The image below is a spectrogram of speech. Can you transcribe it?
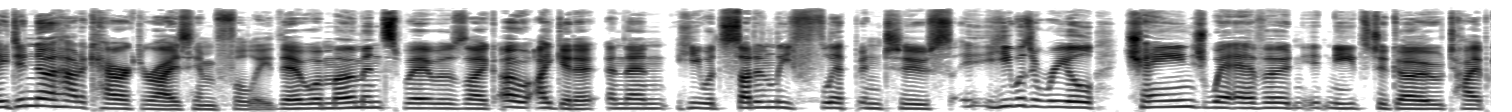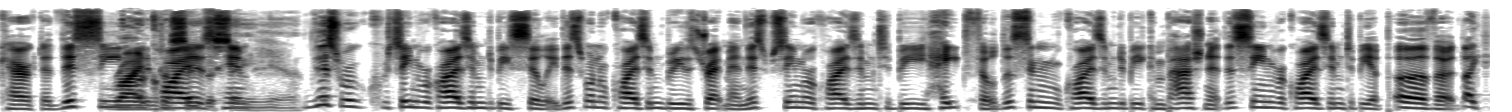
They didn't know how to characterize him fully. There were moments where it was like, "Oh, I get it," and then he would suddenly flip into. He was a real change wherever it needs to go type character. This scene right requires him. scene, yeah. This re- scene requires him to be silly. This one requires him to be the straight man. This scene requires him to be hate filled. This scene requires him to be compassionate. This scene requires him to be a pervert. Like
